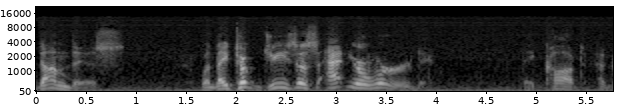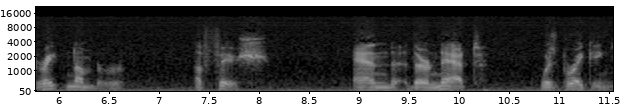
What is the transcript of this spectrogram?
done this, when they took Jesus at your word, they caught a great number of fish, and their net was breaking.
